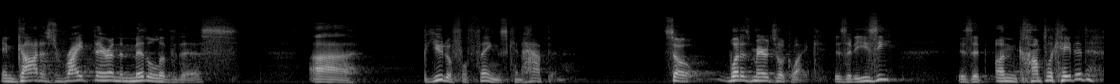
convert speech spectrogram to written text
and God is right there in the middle of this, uh, beautiful things can happen. So, what does marriage look like? Is it easy? Is it uncomplicated?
